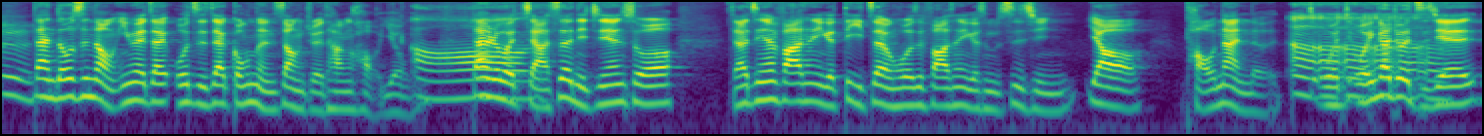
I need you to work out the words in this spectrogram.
嗯，但都是那种，因为在我只是在功能上觉得它很好用，哦，但如果假设你今天说，假如今天发生一个地震，或是发生一个什么事情要逃难了，嗯，我我应该就会直接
